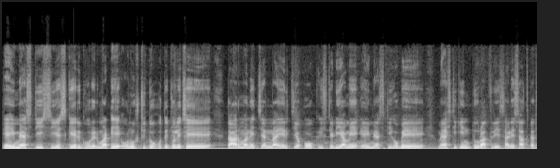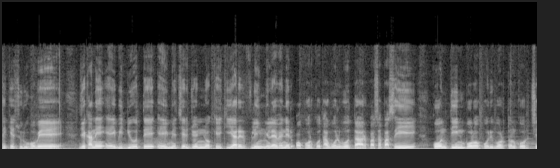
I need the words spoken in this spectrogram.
এই ম্যাচটি সিএসকের ঘরের মাঠে অনুষ্ঠিত হতে চলেছে। তার মানে চেন্নাইয়ের চেপক স্টেডিয়ামে এই ম্যাচটি হবে। ম্যাচটি কিন্তু রাত্রি সাড়ে সাতটা থেকে শুরু হবে। যেখানে এই ভিডিওতে এই ম্যাচের জন্য কেকিয়ারের প্লিং ইলেভেনের অপর কথা বলব তার পাশাপাশি কোন তিন বড় পরিবর্তন করছে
